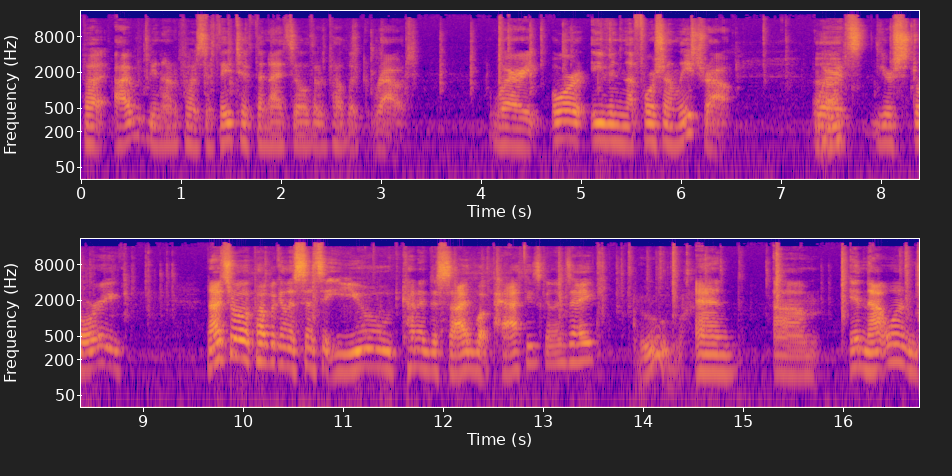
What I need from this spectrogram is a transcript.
but I would be not opposed if they took the Knights of the Republic route, where or even the Force Unleashed route, where Uh-huh. it's your story. Knights of the Republic in the sense that you kind of decide what path he's going to take, Ooh. and um, in that one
